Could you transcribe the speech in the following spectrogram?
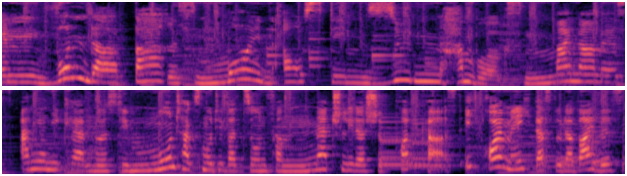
Ein wunderbares Moin aus dem Süden Hamburgs. Mein Name ist Anja Niekerken, du hast die Montagsmotivation vom Natural Leadership Podcast. Ich freue mich, dass du dabei bist.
